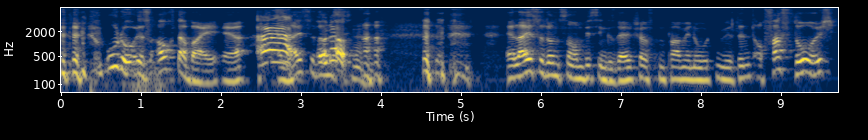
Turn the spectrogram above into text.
Udo ist auch dabei. Er, er Ah, leistet oh uns. no. er leistet uns noch ein bisschen Gesellschaft, ein paar Minuten. Wir sind auch fast durch.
